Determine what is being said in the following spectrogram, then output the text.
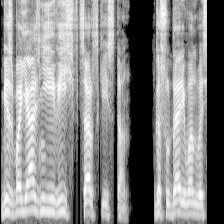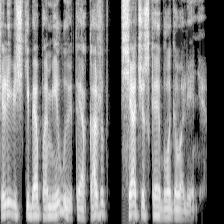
Без боязни явись в царский стан. Государь Иван Васильевич тебя помилует и окажет всяческое благоволение.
